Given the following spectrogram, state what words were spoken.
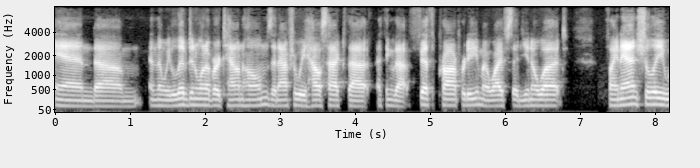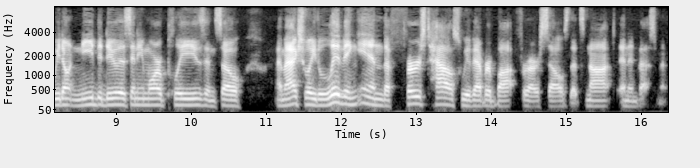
And, um, and then we lived in one of our townhomes. And after we house hacked that, I think that fifth property, my wife said, you know what? financially we don't need to do this anymore please and so i'm actually living in the first house we've ever bought for ourselves that's not an investment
